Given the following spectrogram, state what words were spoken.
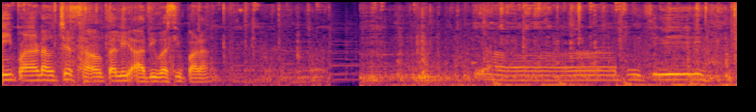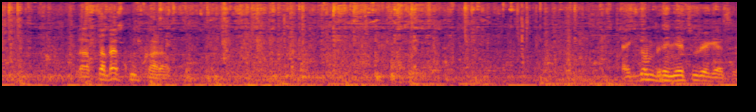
এই পাড়াটা হচ্ছে সাঁওতালি আদিবাসী পাড়া। চলছে রাস্তাটা খুব খারাপ। একদম ভেঙে চুরে গেছে।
